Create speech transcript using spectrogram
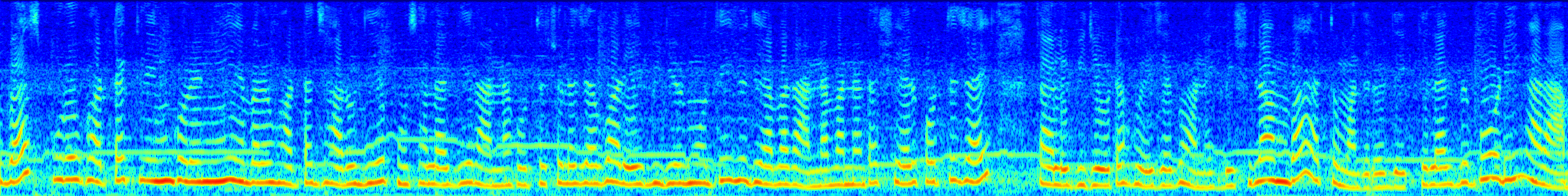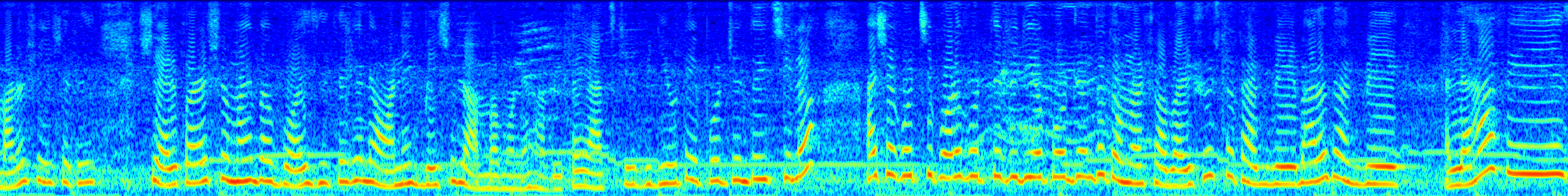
ব্যাস, পুরো ঘরটা ক্লিন করে নিয়ে এবারে ঘরটা ঝাড়ু দিয়ে পোঁছা লাগিয়ে রান্না করতে চলে যাব। আর এই ভিডিওর মধ্যেই যদি আবার রান্না বান্নাটা শেয়ার করতে যাই, তাহলে ভিডিওটা হয়ে যাবে অনেক বেশি লম্বা। আর তোমাদেরও দেখতে লাগবে বোরিং আর আমারও সেই সাথে শেয়ার করার সময় বা ভয়েস দিতে গেলে অনেক বেশি লম্বা মনে হবে। তাই আজকের ভিডিওটা এ পর্যন্তই ছিল। আশা করছি পরবর্তী ভিডিও পর্যন্ত তোমরা সবাই সুস্থ থাকবে, ভালো থাকবে। আল্লাহ হাফিজ।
